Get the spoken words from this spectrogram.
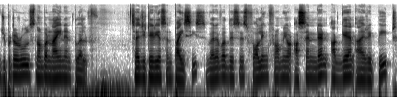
Jupiter rules number 9 and 12, Sagittarius and Pisces. Wherever this is falling from your ascendant, again I repeat,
